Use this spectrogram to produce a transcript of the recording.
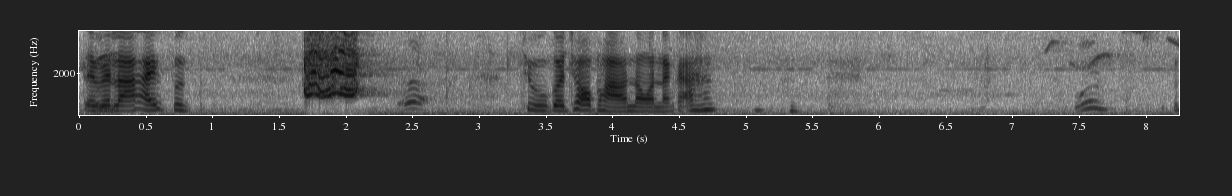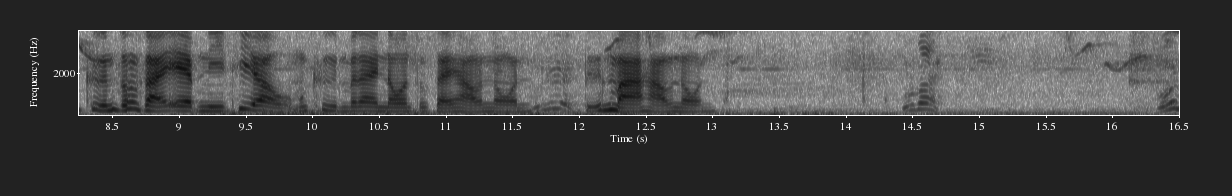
แต่เวลาให้ฝึก ชูก็ชอบหาวนอนนะคะเมื่อคืนสงสัยแอบหนีเที่ยวเมื่อคืนไม่ได้นอนสงสัยหาวนอน ตื่นมาหาวนอนหมุนไปหมุน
